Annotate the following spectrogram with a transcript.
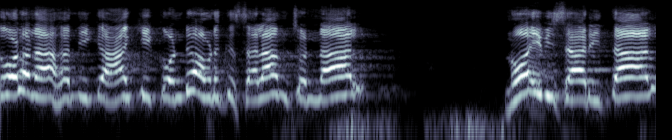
தோழனாக நீங்கள் ஆக்கி கொண்டு அவனுக்கு சலாம் சொன்னால் நோய் விசாரித்தால்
